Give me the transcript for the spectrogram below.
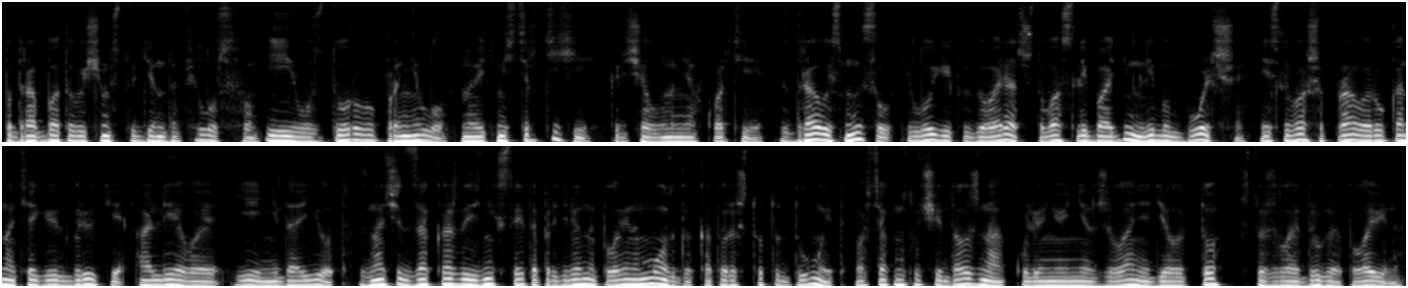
подрабатывающим студентом-философом, и его здорово проняло. Но ведь мистер Тихий, кричал он на меня в квартире, здравый смысл и логика говорят, что вас либо один, либо больше. Если ваша правая рука натягивает брюки, а левая ей не дает, значит за каждой из них стоит определенная половина мозга, которая что-то думает, во всяком случае должна, коли у нее нет желания делать то, что желает другая половина.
